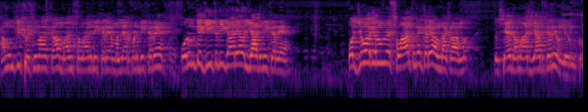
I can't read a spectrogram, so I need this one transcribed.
हम उनकी प्रतिमा का मान सम्मान भी कर रहे हैं मल्यार्पण भी कर रहे हैं, और उनके गीत भी गा रहे हैं और याद भी कर रहे हैं। और जो अगर उन्होंने स्वार्थ में करे होंगे काम तो शायद हम आज याद कर रहे होंगे उनको।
